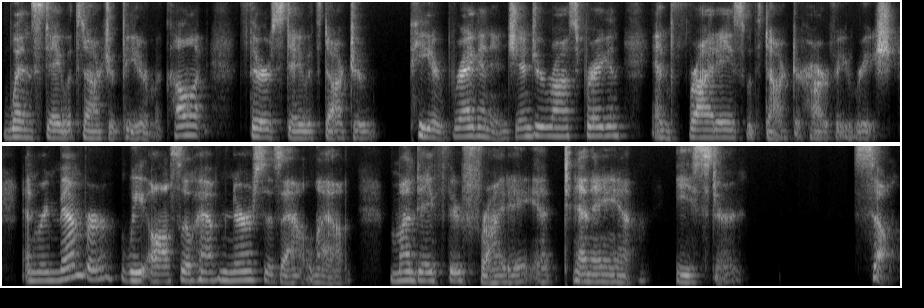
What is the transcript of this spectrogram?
Wednesday with Dr. Peter McCullough, Thursday with Dr. Peter Breggin and Ginger Ross Breggin, and Fridays with Dr. Harvey Risch. And remember, we also have Nurses Out Loud, Monday through Friday at 10 a.m. Eastern. So,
